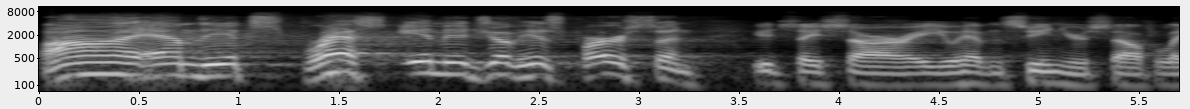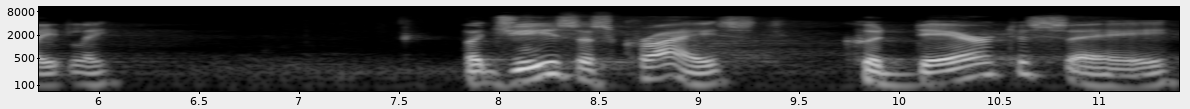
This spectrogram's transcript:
I am the express image of his person. You'd say, Sorry, you haven't seen yourself lately. But Jesus Christ could dare to say,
